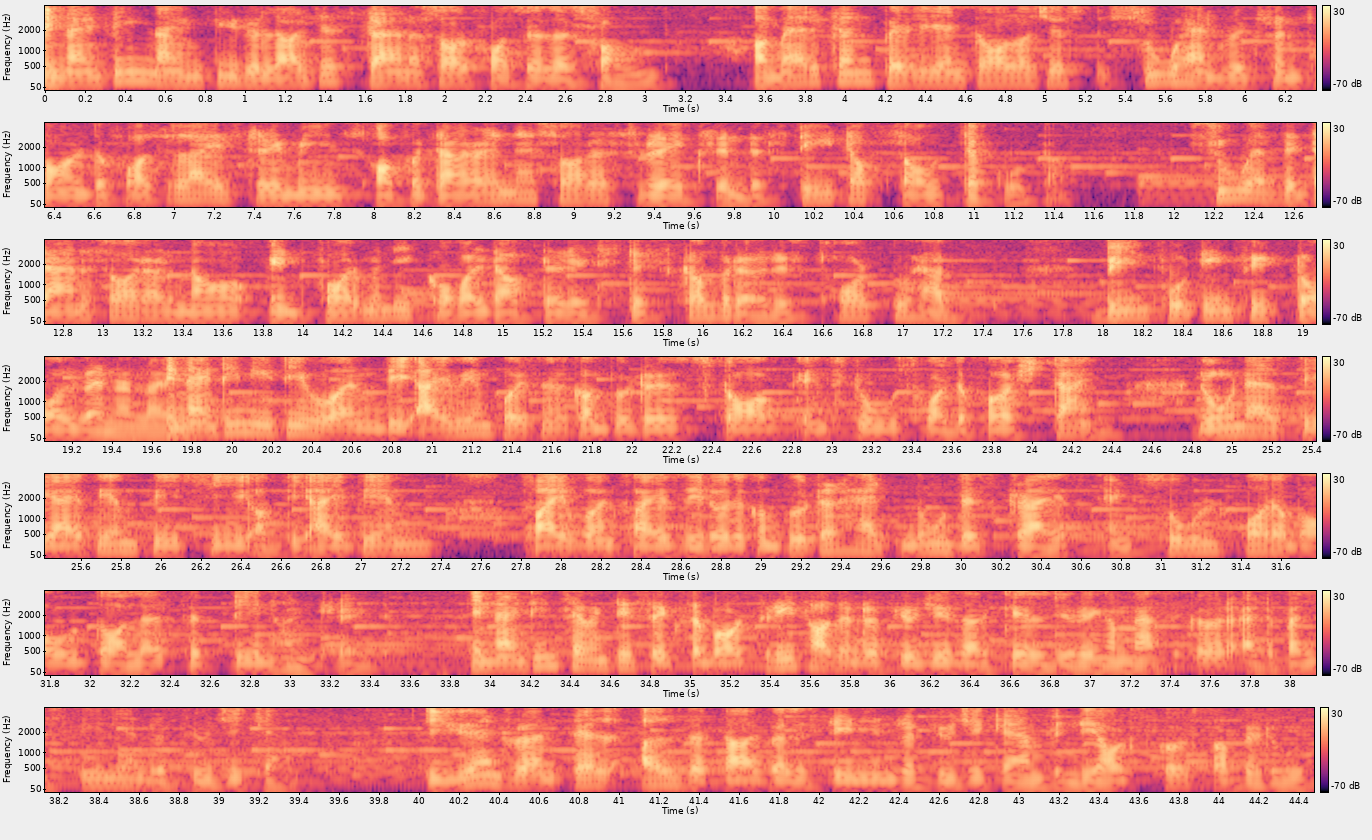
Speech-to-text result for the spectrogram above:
In 1990, the largest dinosaur fossil is found. American paleontologist Sue Hendrickson found the fossilized remains of a Tyrannosaurus rex in the state of South Dakota. Sue, as the dinosaur are now informally called after its discoverer, is thought to have been 14 feet tall when alive. In 1981, the IBM personal computer is stocked in stores for the first time. Known as the IBM PC of the IBM 5150, the computer had no disk drives and sold for about 1500. In 1976, about 3,000 refugees are killed during a massacre at a Palestinian refugee camp. The UN-run Tel al-Zaatar Palestinian refugee camp in the outskirts of Beirut,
